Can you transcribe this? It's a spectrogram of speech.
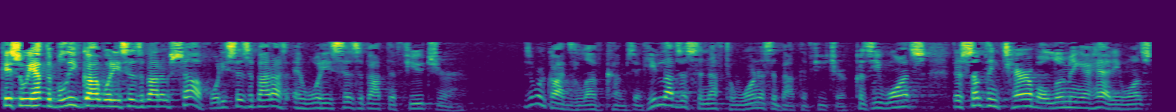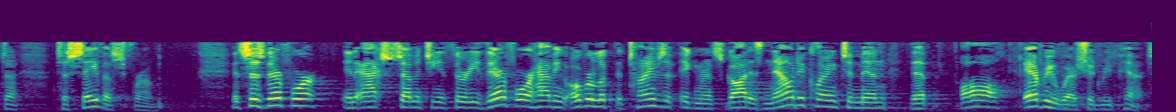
Okay, so we have to believe God what he says about himself, what he says about us, and what he says about the future. This is where God's love comes in. He loves us enough to warn us about the future because He wants, there's something terrible looming ahead He wants to, to save us from. It says, therefore, in Acts 17:30, therefore, having overlooked the times of ignorance, God is now declaring to men that all, everywhere, should repent.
